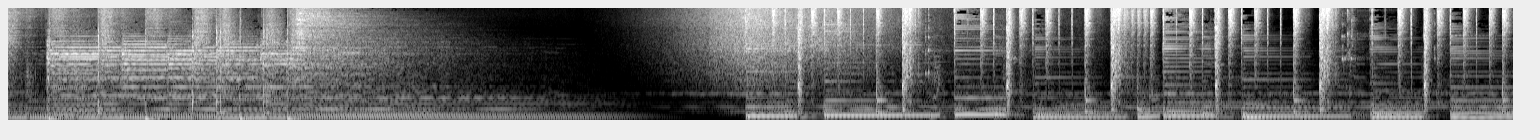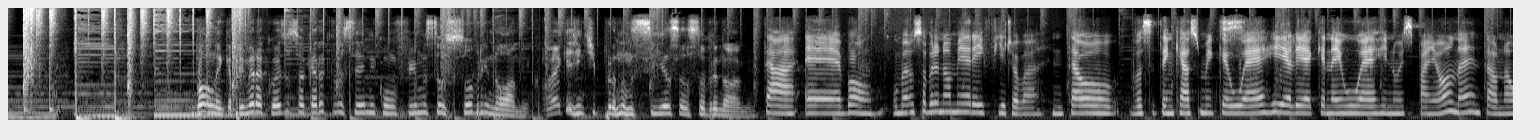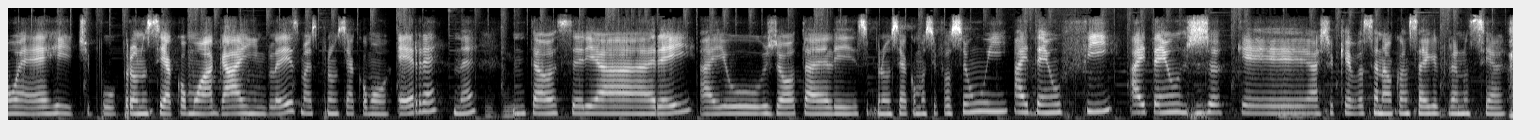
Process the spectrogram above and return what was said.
Lenka, a primeira coisa, eu só quero que você me confirme o seu sobrenome. Como é que a gente pronuncia o seu sobrenome? Tá, é, bom, o meu sobrenome é Reifirova, então você tem que assumir que o R, ele é que nem o R no espanhol, né? Então não é R, tipo, pronunciar como H em inglês, mas pronunciar como R, né? Uhum. Então seria Rei, aí o J, ele se pronuncia como se fosse um I, aí tem o Fi, aí tem o J, que acho que você não consegue pronunciar.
